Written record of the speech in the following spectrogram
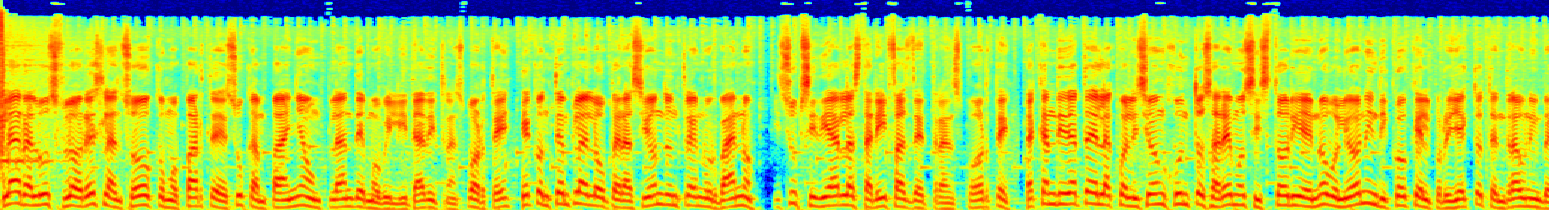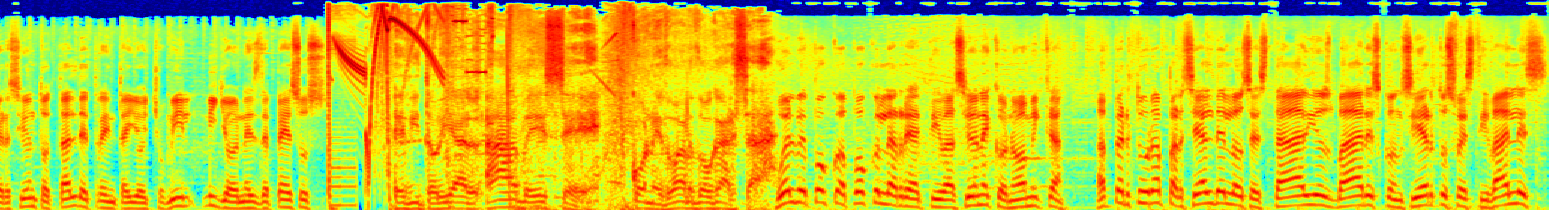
Clara Luz Flores lanzó como parte de su campaña un plan de movilidad y transporte que contempla la operación de un tren urbano y subsidiar las tarifas de transporte. La candidata de la coalición Juntos Haremos Historia en Nuevo León indicó que el proyecto tendrá una inversión total de 38 mil millones de pesos. Editorial ABC con Eduardo Garza. Vuelve poco a poco la reactivación económica. Apertura parcial de los estadios, bares, conciertos, festivales.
